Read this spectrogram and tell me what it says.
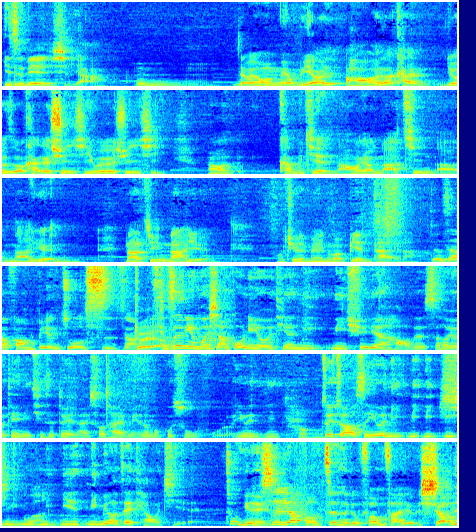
一直练习啊。嗯，对吧？我们没有必要好好要看，有时候看个讯息，回个讯息，然后看不见，然后要拿近啊，拿远，拿近拿远。我觉得没那么变态啦，就是要方便做事这样。对啊。可是你有没有想过，你有一天你你训练好的时候，有一天你其实对你来说，它也没那么不舒服了，因为你最主要是因为你你你你你你你你没有在调节。重点是要保证那个方法有效。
